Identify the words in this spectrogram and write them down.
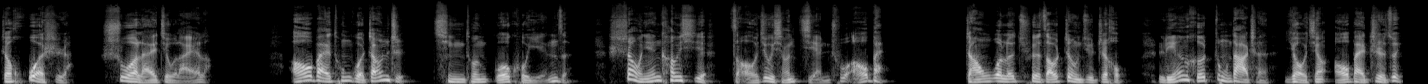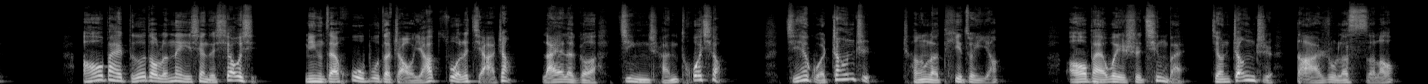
这祸事啊，说来就来了。鳌拜通过张志侵吞国库银子。少年康熙早就想剪除鳌拜，掌握了确凿证据之后，联合众大臣要将鳌拜治罪。鳌拜得到了内线的消息，命在户部的爪牙做了假账，来了个金蝉脱壳。结果张志成了替罪羊，鳌拜为示清白，将张志打入了死牢。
